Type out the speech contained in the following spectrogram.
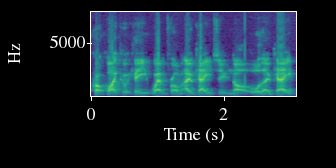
quite quickly went from okay to not all okay.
